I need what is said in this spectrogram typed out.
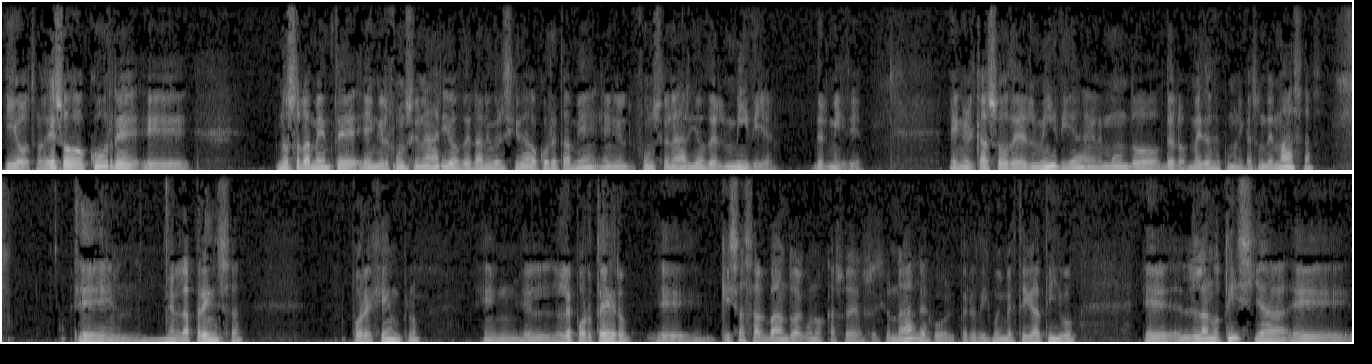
y otros. Eso ocurre no solamente en el funcionario de la universidad, ocurre también en el funcionario del media, del media. En el caso del media, en el mundo de los medios de comunicación de masas, en, la prensa, por ejemplo, en el reportero, eh, quizás salvando algunos casos excepcionales o el periodismo investigativo, eh, la noticia eh,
